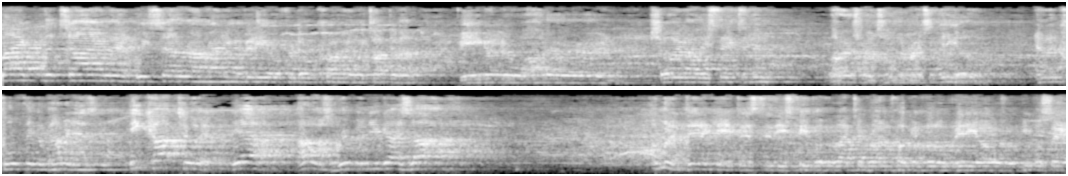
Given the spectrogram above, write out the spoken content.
Like the time that we sat around writing a video for Don't Cry and we talked about being underwater and showing all these things and then Lars runs home and writes a video. And the cool thing about it is, he caught to it. Yeah, I was ripping you guys off. I'm gonna dedicate this to these people who like to run fucking little videos with people saying,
